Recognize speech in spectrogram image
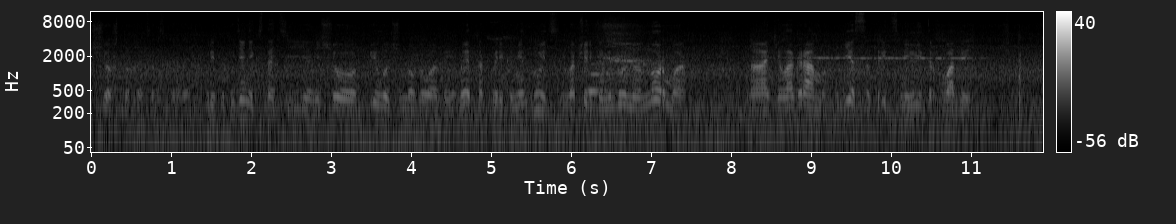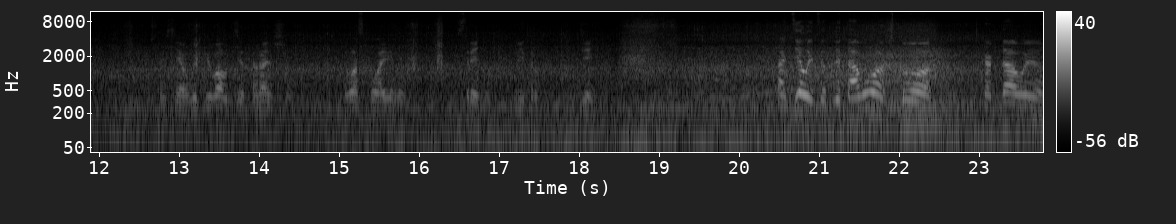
еще что хотел сказать. При похудении, кстати, я еще пил очень много воды. Но это как бы рекомендуется. Вообще рекомендуемая норма на килограмм веса 30 мл воды. То есть я выпивал где-то раньше 2,5 в среднем литров в день. А делается для того, что когда вы,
